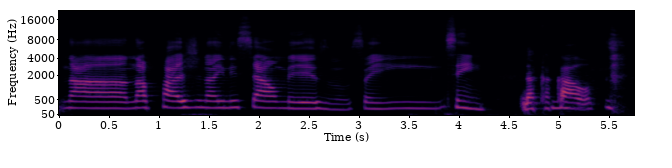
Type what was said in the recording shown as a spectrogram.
na, na página inicial mesmo, sem. Sim. Da Cacau.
